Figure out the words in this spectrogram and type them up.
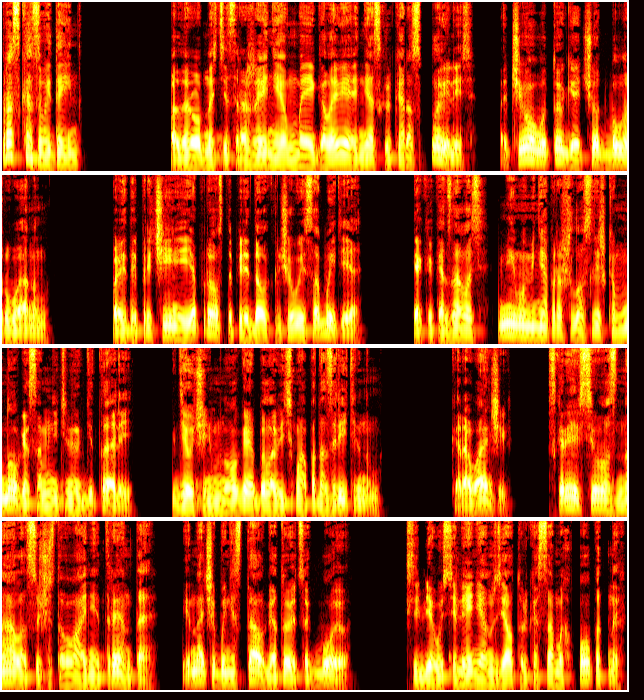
Рассказывай, Дэйн. Подробности сражения в моей голове несколько расплылись, отчего в итоге отчет был рваным. По этой причине я просто передал ключевые события. Как оказалось, мимо меня прошло слишком много сомнительных деталей, где очень многое было весьма подозрительным. Караванщик, скорее всего, знал о существовании Трента, иначе бы не стал готовиться к бою. К себе усиление он взял только самых опытных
